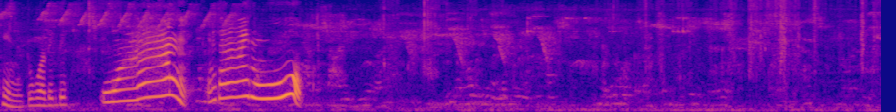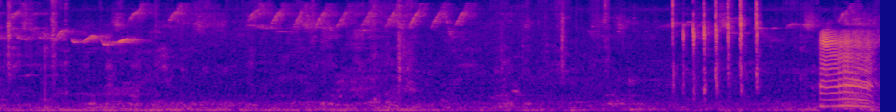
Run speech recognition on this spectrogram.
เห็นตัวเด็กๆอ้วนไม่ได้ลูก อ่า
